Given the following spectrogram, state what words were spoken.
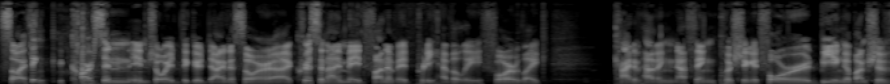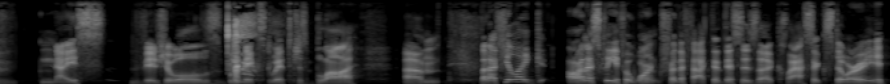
so I think Carson enjoyed The Good Dinosaur. Uh, Chris and I made fun of it pretty heavily for, like, kind of having nothing pushing it forward, being a bunch of nice visuals mixed with just blah. Um, but I feel like, honestly, if it weren't for the fact that this is a classic story, it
